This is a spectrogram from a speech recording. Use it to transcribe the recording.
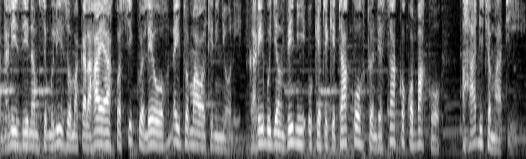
Mwandalizi na msimulizi wa makala haya kwa siku ya leo naitwa Maltin Nyoni. Karibu jamvini, ukete kitako, twende sako kwa bako hadi tamati.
